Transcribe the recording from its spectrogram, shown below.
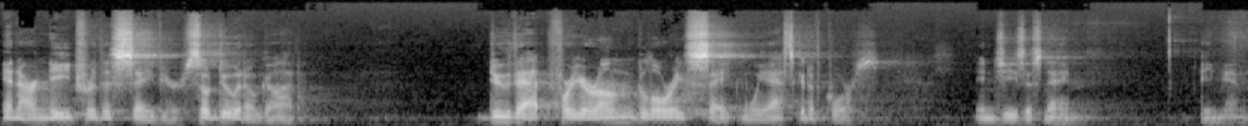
and our need for this Savior. So do it, O oh God. Do that for your own glory's sake. And we ask it, of course, in Jesus' name. Amen.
